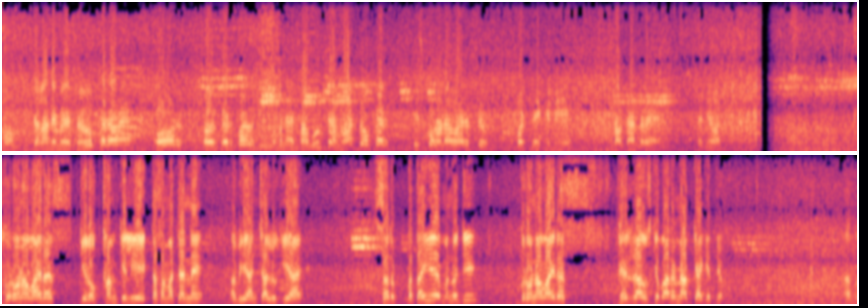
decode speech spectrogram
म- चलाने में सहयोग कराएँ और घर पर अपने साबुन से हाथ धोकर इस कोरोना वायरस से बचने के लिए सावधान रहें। धन्यवाद। कोरोना वायरस की रोकथाम के लिए एकता समाचार ने अभियान चालू किया है। सर बताइए मनोज जी कोरोना वायरस फैल रहा है उसके बारे में आप क्या कहते हो? अब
